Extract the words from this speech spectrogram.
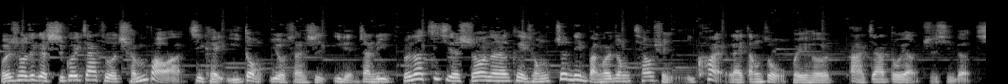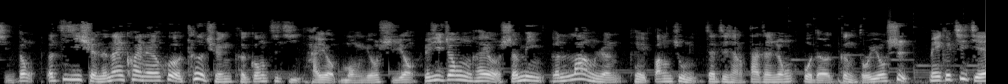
我是说这个石龟家族的城堡啊，既可以移动，又算是一点战力。轮到自己的时候呢，可以从镇定板块中挑选一块来当做回合大家都要执行的行动，而自己选的那一块呢，会有特权可供自己还有盟友使用。游戏中还有神明跟浪人可以帮助你在这场大战中获得更多优势。每个季节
